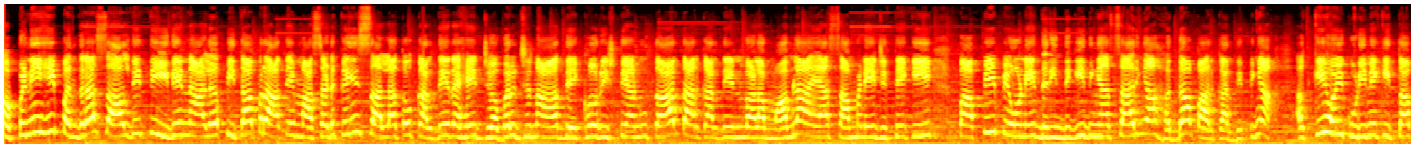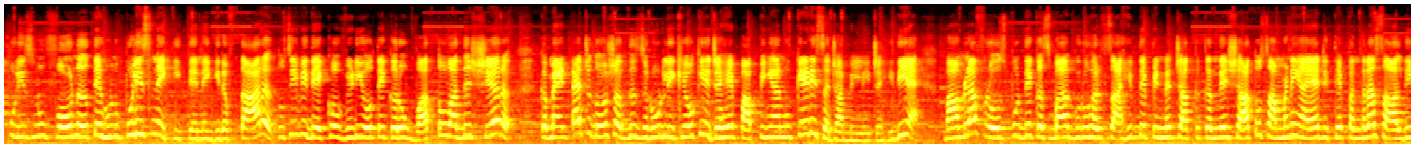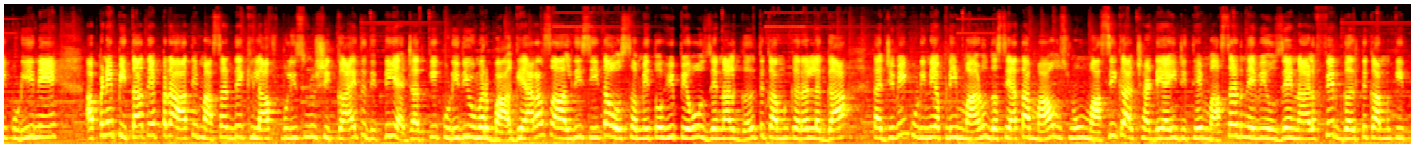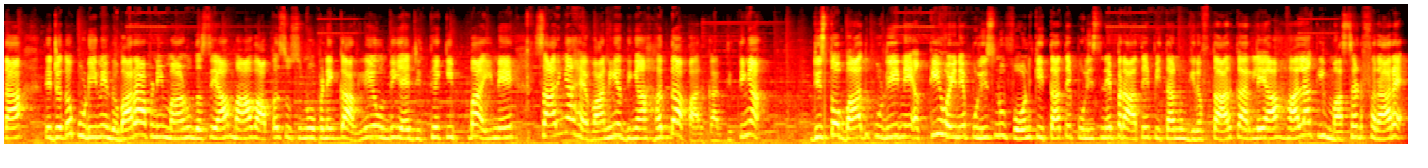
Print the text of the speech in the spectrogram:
ਆਪਣੀ ਹੀ 15 ਸਾਲ ਦੀ ਧੀ ਦੇ ਨਾਲ ਪਿਤਾ, ਭਰਾ ਤੇ ਮਾਸੜ ਕਈ ਸਾਲਾਂ ਤੋਂ ਕਰਦੇ ਰਹੇ। ਜਬਰ ਜਨਾਹ ਦੇਖੋ, ਰਿਸ਼ਤਿਆਂ ਨੂੰ ਤਾਰ-ਤਾਰ ਕਰ ਦੇਣ ਵਾਲਾ ਮਾਮਲਾ ਆਇਆ ਸਾਹਮਣੇ, ਜਿੱਥੇ ਕਿ ਪਾਪੀ ਪਿਓ ਨੇ ਦਰਿੰਦਗੀ ਦੀਆਂ ਸਾਰੀਆਂ ਹੱਦਾਂ ਪਾਰ ਕਰ ਦਿੱਤੀਆਂ। ਅੱਕੀ ਹੋਈ ਕੁੜੀ ਨੇ ਕੀਤਾ ਪੁਲਿਸ ਨੂੰ ਫੋਨ ਤੇ ਹੁਣ ਪੁਲਿਸ ਨੇ ਕੀਤੇ ਨੇ ਗ੍ਰਿਫਤਾਰ। ਤੁਸੀਂ ਵੀ ਦੇਖੋ ਵੀਡੀਓ ਤੇ ਕਰੋ ਵੱਧ ਤੋਂ ਵੱਧ ਸ਼ੇਅਰ। ਕਮੈਂਟਾਂ 'ਚ ਦੋ ਸ਼ਬਦ ਜ਼ਰੂਰ ਲਿਖਿਓ ਕਿ ਅਜਿਹੇ ਪਾਪੀਆਂ ਨੂੰ ਕਿਹੜੀ ਸਜ਼ਾ ਮਿਲਣੀ ਚਾਹੀਦੀ ਹੈ। ਮਾਮਲਾ ਫਿਰੋਜ਼ਪੁਰ ਦੇ ਕਸਬਾ ਗੁਰੂ ਹਰ ਸਾਹਿਬ ਦੇ ਪਿੰਡ ਚੱਕ ਕੰਦੇ ਸ਼ਾਹ ਤੋਂ ਸਾਹਮਣੇ ਆਇਆ ਜਿੱਥੇ 15 ਸਾਲ ਦੀ ਕੁੜੀ ਨੇ ਆਪਣੇ ਪਿਤਾ ਤੇ ਭਰਾ ਤੇ ਮਾਸੜ ਦੇ ਖਿਲਾਫ ਪੁਲਿਸ ਨੂੰ ਸ਼ਿਕਾਇਤ ਦਿੱਤੀ ਹੈ। ਜਦਕਿ ਕੁੜੀ ਦੀ ਉਮਰ ਬਾ- 11 ਸਾਲ ਦੀ ਸੀ ਤਾਂ ਉਸ ਸਮੇਂ ਤੋਂ ਹੀ ਪਿਓ ਉਸ ਦੇ ਨਾਲ ਗਲਤ ਕੰਮ ਕਰਨ ਲੱਗਾ। ਤਾਂ ਜਿਵੇਂ ਕੁੜੀ ਨੇ ਆਪਣੀ ਮਾਂ ਨੂੰ ਦੱਸਿਆ ਤਾਂ ਮਾਂ ਉਸ ਨੂੰ ਮਾਸੀ ਘਰ ਛੱਡ ਆਈ, ਜਿੱਥੇ ਮਾਸੜ ਨੇ ਵੀ ਉਸ ਦੇ ਨਾਲ ਫਿਰ ਗਲਤ ਕੰਮ ਕੀਤਾ। ਤੇ ਜਦੋਂ ਕੁੜੀ ਨੇ ਦੁਬਾਰਾ ਆਪਣੀ ਮਾਂ ਨੂੰ ਦੱਸਿਆ, ਮਾਂ ਵਾਪਸ ਉਸ ਨੂੰ ਆਪਣੇ ਘਰ ਲਿਆਉਂਦੀ ਹੈ, ਜਿੱਥੇ ਕਿ ਭਾਈ ਨੇ ਸਾਰੀਆਂ ਹੈਵਾਨੀਅਤ ਦੀਆਂ ਹੱਦਾਂ ਪਾਰ ਕਰ ਦਿੱਤੀਆਂ। ਜਿਸ ਤੋਂ ਬਾਅਦ ਕੁੜੀ ਨੇ ਅੱਕੀ ਹੋਈ ਨੇ ਪੁਲਿਸ ਨੂੰ ਫੋਨ ਕੀਤਾ ਤੇ ਪੁਲਿਸ ਨੇ ਭਰਾ ਤੇ ਪਿਤਾ ਨੂੰ ਗ੍ਰਿਫਤਾਰ ਕਰ ਲਿਆ। ਹਾਲਾਂਕਿ ਮਾਸੜ ਫਰਾਰ ਹੈ।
